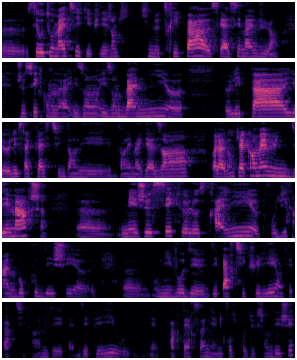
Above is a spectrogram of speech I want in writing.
euh, c'est automatique. Et puis, les gens qui, ne trient pas, euh, c'est assez mal vu. Hein. Je sais qu'on a, ils ont, ils ont banni les pailles, les sacs plastiques dans les, dans les magasins. Voilà. Donc, il y a quand même une démarche. mais je sais que l'Australie produit quand même beaucoup de déchets euh, au niveau des, particuliers, on fait partie quand même des, pays où par personne il y a une grosse production de déchets.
